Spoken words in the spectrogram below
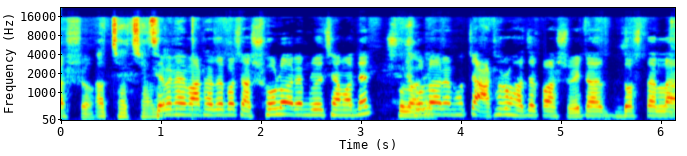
পাঁচশো। আচ্ছা আচ্ছা। সেভেন এম আট হাজার পাঁচশো আর ষোলো আর এম রয়েছে আমাদের। ষোলো আর এম হচ্ছে আঠারো হাজার পাঁচশো। এটা দশতলা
